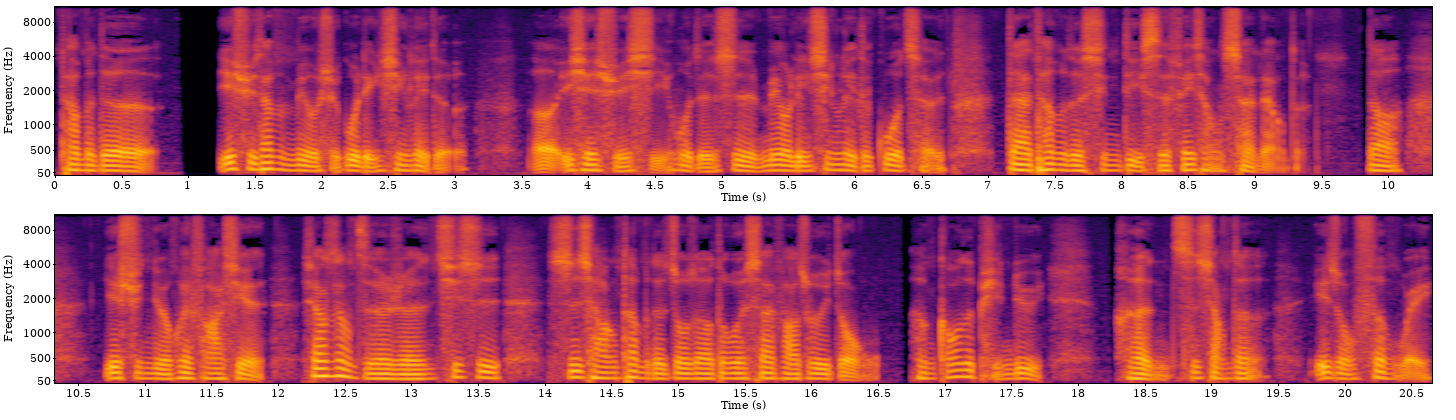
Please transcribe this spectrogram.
他们的也许他们没有学过灵性类的，呃，一些学习，或者是没有灵性类的过程，但他们的心地是非常善良的。那也许你们会发现，像这样子的人，其实时常他们的周遭都会散发出一种很高的频率，很慈祥的一种氛围，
